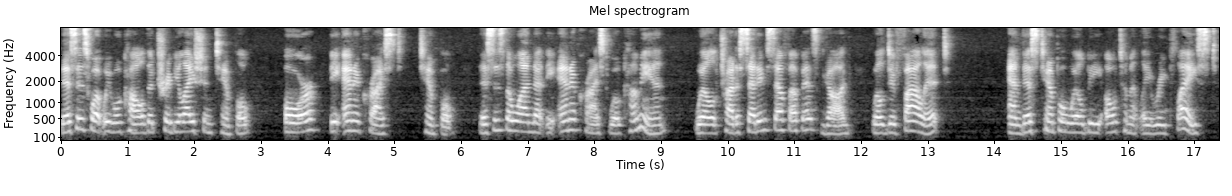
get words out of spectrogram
This is what we will call the tribulation temple or the Antichrist temple. This is the one that the Antichrist will come in, will try to set himself up as God, will defile it, and this temple will be ultimately replaced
